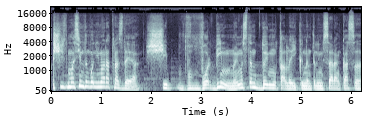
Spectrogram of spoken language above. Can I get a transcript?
și mă simt în continuare atras de ea. Și v- vorbim, noi nu suntem doi mutalăi când ne întâlnim seara în casă.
